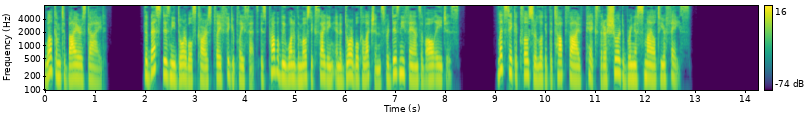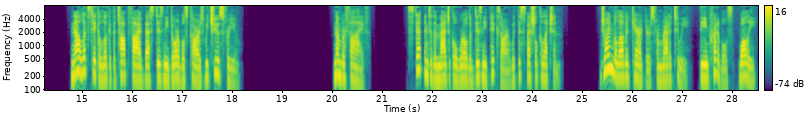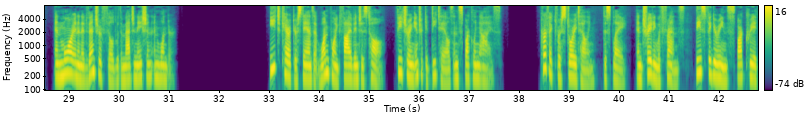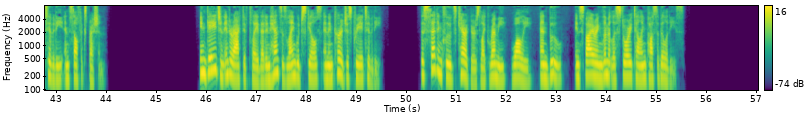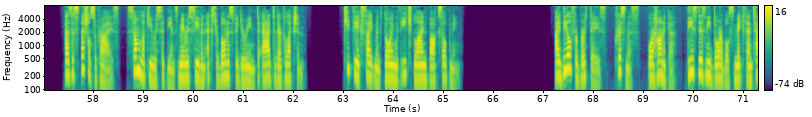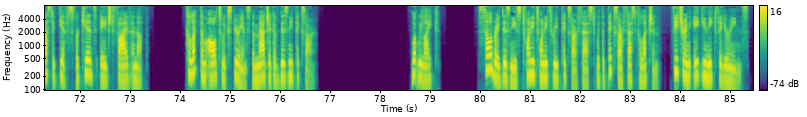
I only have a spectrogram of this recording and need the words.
Welcome to Buyer's Guide. The Best Disney Doorables Cars Play Figure Playsets is probably one of the most exciting and adorable collections for Disney fans of all ages. Let's take a closer look at the top 5 picks that are sure to bring a smile to your face. Now let's take a look at the top 5 best Disney Doorables cars we choose for you. Number 5. Step into the magical world of Disney Pixar with this special collection. Join beloved characters from Ratatouille, The Incredibles, WALL-E, and more in an adventure filled with imagination and wonder. Each character stands at 1.5 inches tall, featuring intricate details and sparkling eyes. Perfect for storytelling, display, and trading with friends, these figurines spark creativity and self-expression. Engage in interactive play that enhances language skills and encourages creativity. The set includes characters like Remy, WALL-E, and Boo, inspiring limitless storytelling possibilities. As a special surprise, some lucky recipients may receive an extra bonus figurine to add to their collection. Keep the excitement going with each blind box opening. Ideal for birthdays, Christmas, or Hanukkah, these Disney Doorables make fantastic gifts for kids aged 5 and up. Collect them all to experience the magic of Disney Pixar. What we like. Celebrate Disney's 2023 Pixar Fest with the Pixar Fest collection, featuring 8 unique figurines.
